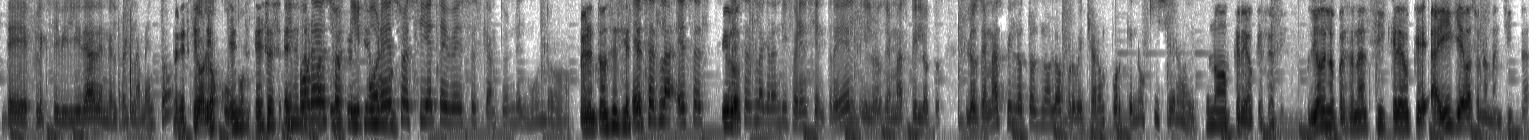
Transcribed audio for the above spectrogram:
de flexibilidad en el reglamento, yo lo ocupo. y por eso, y por eso es siete veces campeón del mundo. Pero entonces si este esa es la, esa es la gran diferencia entre él y los demás pilotos. Los demás pilotos no lo aprovecharon porque no quisieron. No creo que sea así. Yo en lo personal sí creo que ahí llevas una manchita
